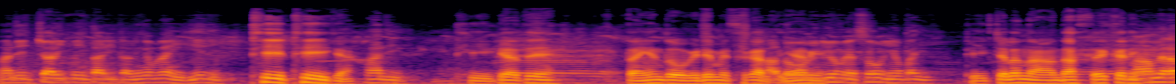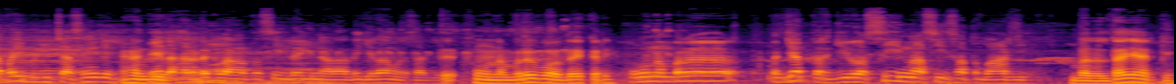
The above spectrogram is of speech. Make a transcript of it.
ਹਾਂਜੀ 40 45 ਟਰਾਲੀਆਂ ਬਣਾਈ ਜੀ ਜੀ ਠੀਕ ਠੀਕ ਹੈ ਹਾਂਜੀ। ਠੀਕ ਹੈ ਤੇ ਤਾਈਆਂ ਦੋ ਵੀਡੀਓ ਮਿਸ ਆ ਦੋ ਕਰਤੀਆਂ ਵੀਡੀਓ ਮਿਸ ਹੋ ਗਈਆਂ ਭਾਜੀ। ਠੀਕ ਚਲੋ ਨਾਮ ਦੱਸ ਦੇ ਕਰੀ ਨਾਮ ਮੇਰਾ ਭਾਈ ਬਗੀਚਾ ਸਿੰਘ ਜੀ। ਹਾਂਜੀ। ਪਿੰਡ ਹਰੜ ਕਲਾਂ ਤਹਿਸੀਲ ਹੈ ਨਾਲਾ ਤੇ ਜ਼ਿਲ੍ਹਾ ਅੰਮ੍ਰਿਤਸਰ ਜੀ। ਤੇ ਫੋਨ ਨੰਬਰ ਵੀ ਬੋਲ ਦੇ ਕਰੀ ਫੋਨ ਨੰਬਰ 7508079762 ਜੀ। ਬਦਲਦਾ ਯਾਰ ਕੀ?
